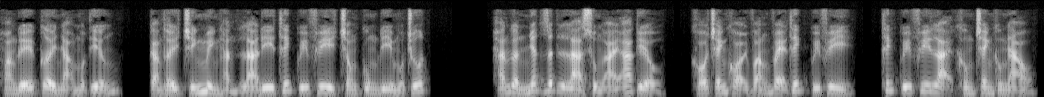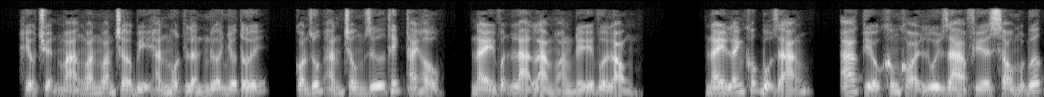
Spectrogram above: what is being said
Hoàng đế cười nhạo một tiếng, cảm thấy chính mình hẳn là đi thích quý phi trong cung đi một chút. Hắn gần nhất rất là sủng ái A Kiều, khó tránh khỏi vắng vẻ thích quý phi, thích quý phi lại không tranh không náo, hiểu chuyện mà ngoan ngoan chờ bị hắn một lần nữa nhớ tới, còn giúp hắn trông giữ thích thái hậu, này vẫn là làm hoàng đế vừa lòng. Này lanh khốc bộ dáng, A Kiều không khỏi lui ra phía sau một bước,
